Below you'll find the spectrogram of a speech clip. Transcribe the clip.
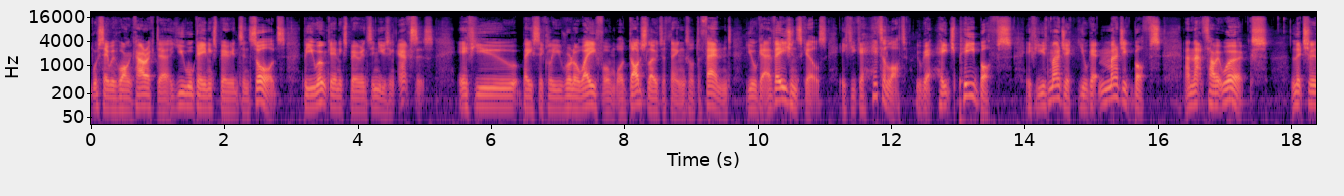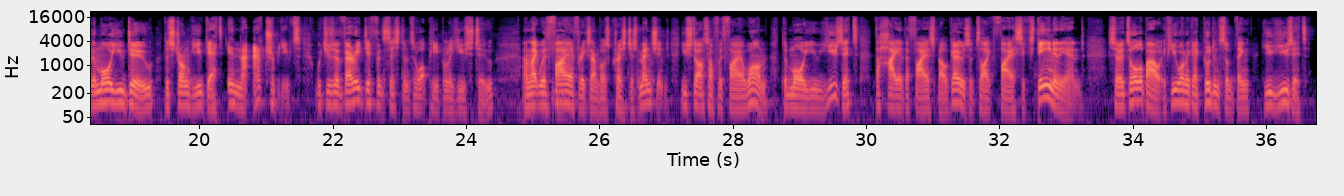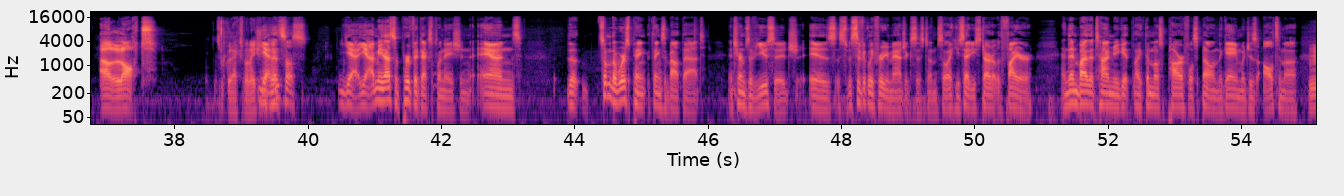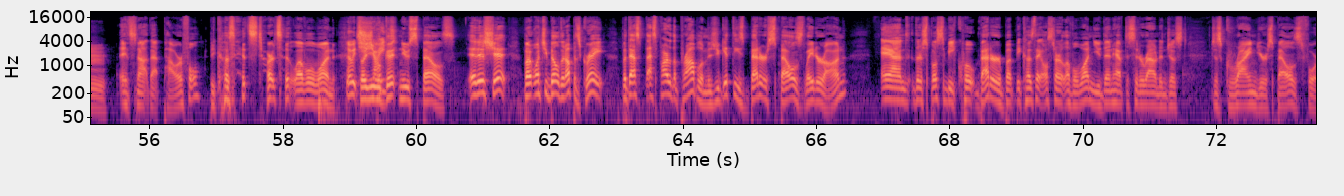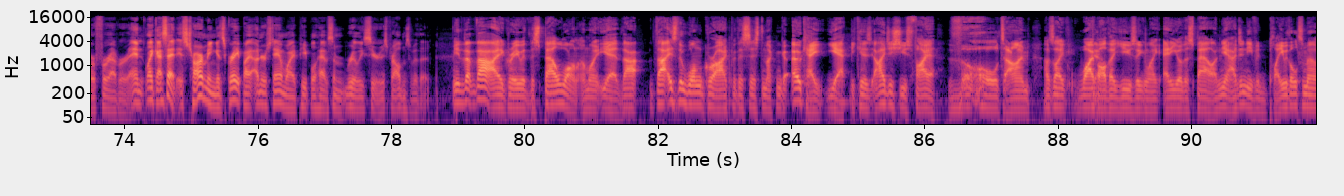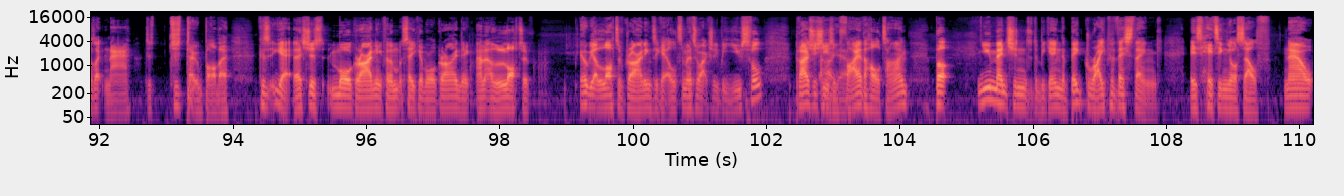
we'll say with one character, you will gain experience in swords, but you won't gain experience in using axes. If you basically run away from or dodge loads of things or defend, you'll get evasion skills. If you get hit a lot, you'll get HP buffs. If you use magic, you'll get magic buffs. And that's how it works literally the more you do, the stronger you get in that attribute, which is a very different system to what people are used to. And like with fire, for example, as Chris just mentioned, you start off with fire one. The more you use it, the higher the fire spell goes, up to like fire 16 in the end. So it's all about if you want to get good in something, you use it a lot. That's a good explanation. Yeah, that's also, yeah, yeah. I mean, that's a perfect explanation. And the some of the worst ping- things about that, in terms of usage, is specifically for your magic system. So, like you said, you start out with fire, and then by the time you get like the most powerful spell in the game, which is Ultima, Hmm. it's not that powerful because it starts at level one. No, it's so you get new spells. It is shit, but once you build it up, it's great. But that's that's part of the problem is you get these better spells later on, and they're supposed to be quote better, but because they all start at level one, you then have to sit around and just just grind your spells for forever. And like I said, it's charming, it's great, but I understand why people have some really serious problems with it. I mean, that, that I agree with the spell one. I'm like, yeah, that that is the one gripe with the system. I can go, okay, yeah, because I just use fire the whole time. I was like, why bother using like any other spell? And yeah, I didn't even play with Ultima. I was like, nah, just just don't bother. Because yeah, it's just more grinding for the sake of more grinding, and a lot of it would be a lot of grinding to get Ultima to actually be useful. But I was just oh, using fire the whole time. But you mentioned at the beginning the big gripe of this thing is hitting yourself. Now,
